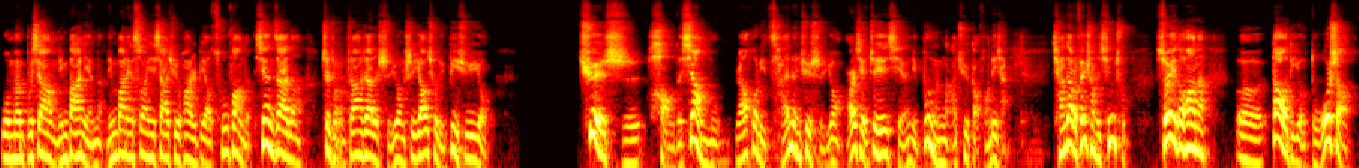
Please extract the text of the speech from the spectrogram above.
我们不像零八年了，零八年四万亿下去的话是比较粗放的。现在呢，这种专项债的使用是要求你必须有。确实好的项目，然后你才能去使用，而且这些钱你不能拿去搞房地产，强调的非常的清楚。所以的话呢，呃，到底有多少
